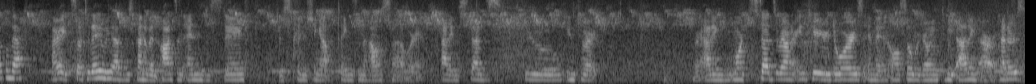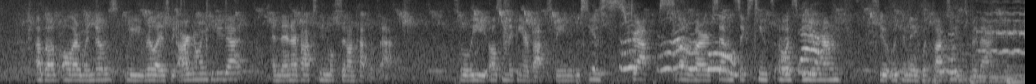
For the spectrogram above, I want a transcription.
welcome back. Alright, so today we have just kind of an odds and ends day, just finishing up things in the house. Uh, we're adding studs through into our, we're adding more studs around our interior doors and then also we're going to be adding our headers above all our windows. We realize we are going to do that and then our box beam will sit on top of that. So we'll be also making our box beam. We'll Just use straps of our 7 16 OSB around see what we can make with box beams for that.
